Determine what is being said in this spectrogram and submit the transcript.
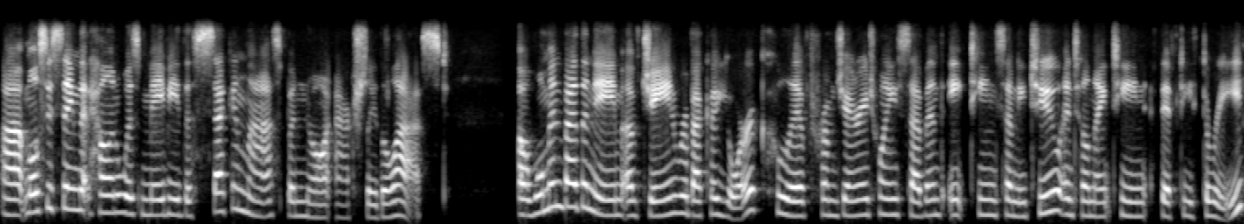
uh, mostly saying that Helen was maybe the second last, but not actually the last. A woman by the name of Jane Rebecca Yorke, who lived from January 27, 1872 until 1953,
